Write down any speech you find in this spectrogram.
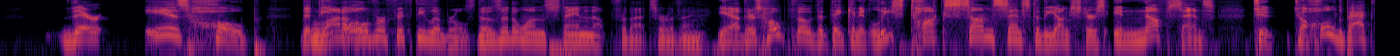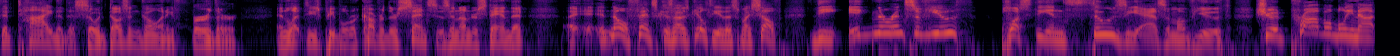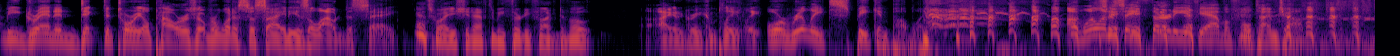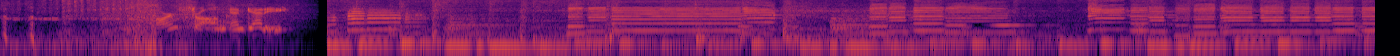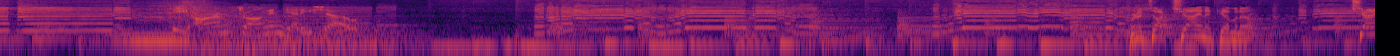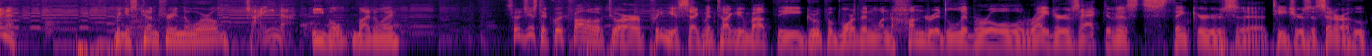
There is hope that A lot of over 50 liberals. Those are the ones standing up for that sort of thing. Yeah, there's hope though that they can at least talk some sense to the youngsters, enough sense to to hold back the tide of this so it doesn't go any further and let these people recover their senses and understand that uh, uh, no offense because I was guilty of this myself. The ignorance of youth plus the enthusiasm of youth should probably not be granted dictatorial powers over what a society is allowed to say. That's why you should have to be 35 to vote. I agree completely. Or really speak in public. I'm willing to say 30 if you have a full time job. Armstrong and Getty. Getty Show. We're going to talk China coming up. China, biggest country in the world. China. Evil, by the way. So, just a quick follow up to our previous segment talking about the group of more than 100 liberal writers, activists, thinkers, uh, teachers, etc., who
